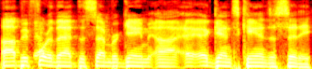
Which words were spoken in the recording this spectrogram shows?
uh, before yep. that December game uh, against Kansas City.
